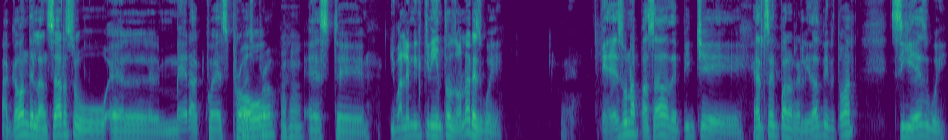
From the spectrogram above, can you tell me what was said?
Acaban de lanzar su, el Meta Quest Pro, Quest Pro. Este, y vale 1500 dólares, güey. Que es una pasada de pinche headset para realidad virtual. Sí es, güey.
